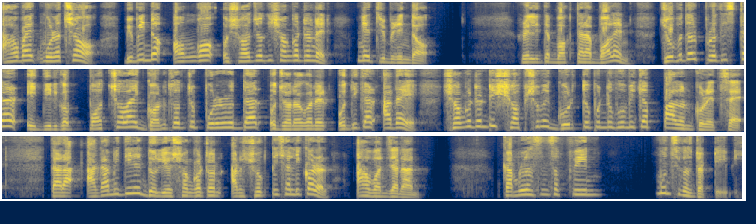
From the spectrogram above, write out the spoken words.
আহ্বায়ক মুরাদ সহ বিভিন্ন অঙ্গ ও সহযোগী সংগঠনের নেতৃবৃন্দ। র্যালিতে বক্তারা বলেন, যুবদল প্রতিষ্ঠার এই দীর্ঘ পথ চলায় গণতন্ত্র পুনরুদ্ধার ও জনগণের অধিকার আদায়ে সংগঠনটি সবসময় গুরুত্বপূর্ণ ভূমিকা পালন করেছে। তারা আগামী দিনে দলীয় সংগঠন আরও শক্তিশালী করার আহ্বান জানান। Kamrul Hasan Safin, Munshiganj dot TV.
